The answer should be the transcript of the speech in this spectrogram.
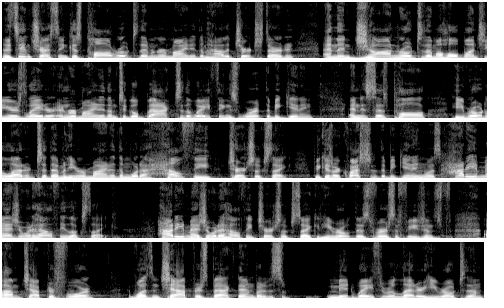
And it's interesting because Paul wrote to them and reminded them how the church started. And then John wrote to them a whole bunch of years later and reminded them to go back to the way things were at the beginning. And it says, Paul, he wrote a letter to them and he reminded them what a healthy church looks like. Because our question at the beginning was, how do you measure what healthy looks like? How do you measure what a healthy church looks like? And he wrote this verse, Ephesians um, chapter 4. It wasn't chapters back then, but it was midway through a letter he wrote to them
